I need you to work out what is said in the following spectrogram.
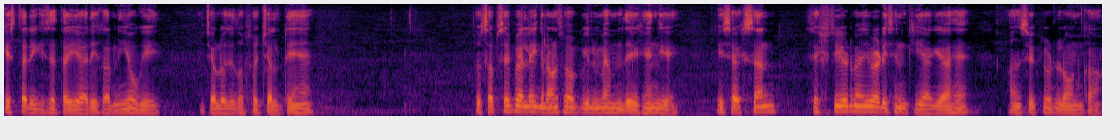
किस तरीके से तैयारी करनी होगी? चलो जो दोस्तों, चलते हैं। तो सबसे पहले ग्राउंड्स ऑफ़ अपील में हम देखेंगे कि सेक्शन सिक्सटी एट में जो एडिशन किया गया है अनसिक्योर्ड लोन का।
